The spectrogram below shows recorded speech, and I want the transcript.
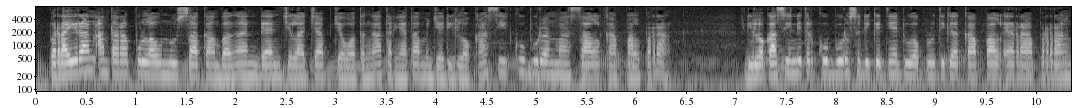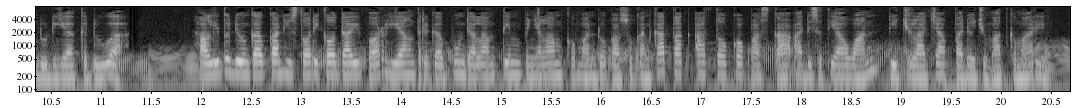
Perairan antara Pulau Nusa Kambangan dan Cilacap, Jawa Tengah ternyata menjadi lokasi kuburan massal kapal perang. Di lokasi ini terkubur sedikitnya 23 kapal era Perang Dunia Kedua. Hal itu diungkapkan historical diver yang tergabung dalam tim penyelam Komando Pasukan Katak atau Kopaska Adi Setiawan di Cilacap pada Jumat kemarin.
